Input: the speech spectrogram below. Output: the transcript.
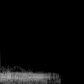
Mm-hmm.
